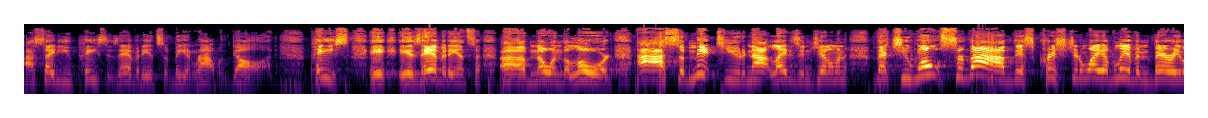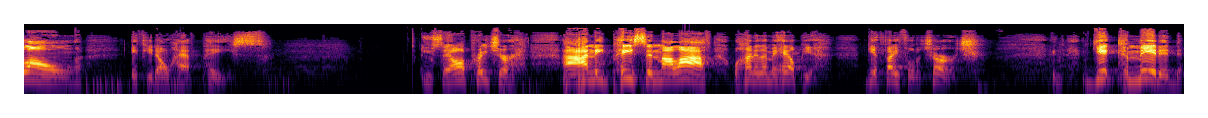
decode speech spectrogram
I say to you, peace is evidence of being right with God. Peace is evidence of knowing the Lord. I submit to you tonight, ladies and gentlemen, that you won't survive this Christian way of living very long if you don't have peace. You say, Oh, preacher, I need peace in my life. Well, honey, let me help you. Get faithful to church get committed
